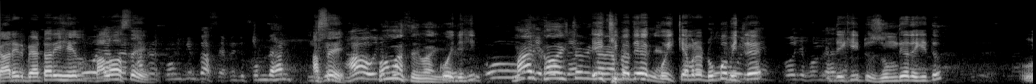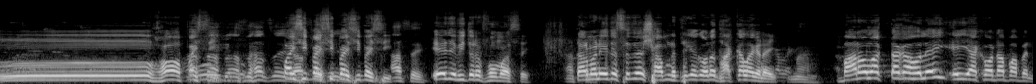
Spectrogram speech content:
গাড়ির ব্যাটারি হেলথ ভালো আছে? ফোন কিন্তু আছে আপনি যদি ফোন দেখান। আছে? হ্যাঁ ওই যে কম আছে ভাই। কই দেখি? মার খাওয়া হিস্টোরি এই চিপা দিয়ে কই? ক্যামেরা ঢুকবো ভিতরে? দেখি একটু জুম দিয়ে দেখি তো। হ পাইছি। আছে, আছে, আছে, পাইছি পাইছি পাইছি পাইছি। এই যে ভিতরে ফোম আছে। তার মানে এটা যে সামনে থেকে কোনো ধাক্কা লাগে নাই। বারো লাখ টাকা হলেই এই একোয়াটা পাবেন।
